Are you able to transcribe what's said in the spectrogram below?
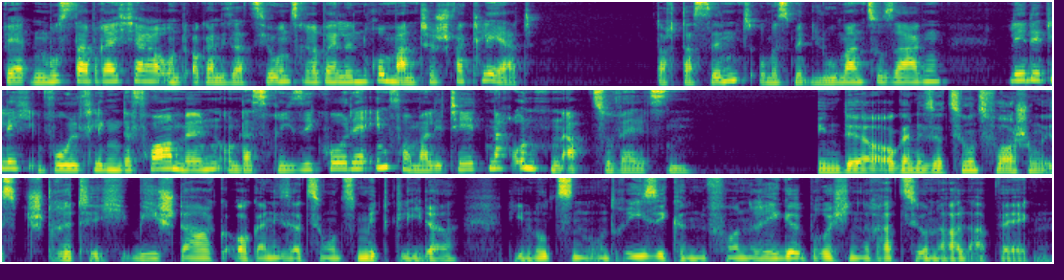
werden Musterbrecher und Organisationsrebellen romantisch verklärt. Doch das sind, um es mit Luhmann zu sagen, lediglich wohlklingende Formeln, um das Risiko der Informalität nach unten abzuwälzen. In der Organisationsforschung ist strittig, wie stark Organisationsmitglieder die Nutzen und Risiken von Regelbrüchen rational abwägen.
